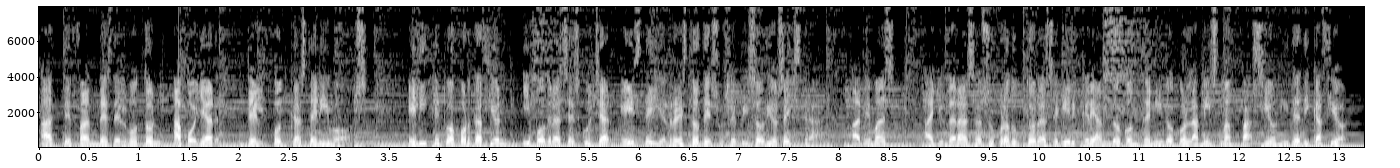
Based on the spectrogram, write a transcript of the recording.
Hazte fan desde el botón Apoyar del podcast de Nivos. Elige tu aportación y podrás escuchar este y el resto de sus episodios extra. Además, ayudarás a su productor a seguir creando contenido con la misma pasión y dedicación.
